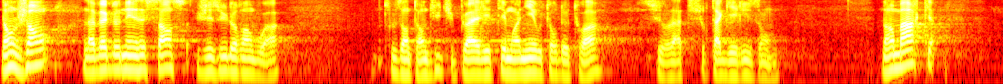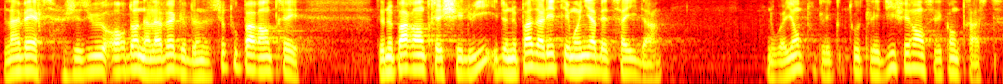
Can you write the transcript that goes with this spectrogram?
Dans Jean, l'aveugle de naissance, Jésus le renvoie. Sous-entendu, tu peux aller témoigner autour de toi sur, ta guérison. Dans Marc, l'inverse, Jésus ordonne à l'aveugle de ne surtout pas rentrer, de ne pas rentrer chez lui et de ne pas aller témoigner à Bethsaïda. Nous voyons toutes les, toutes les différences et les contrastes.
